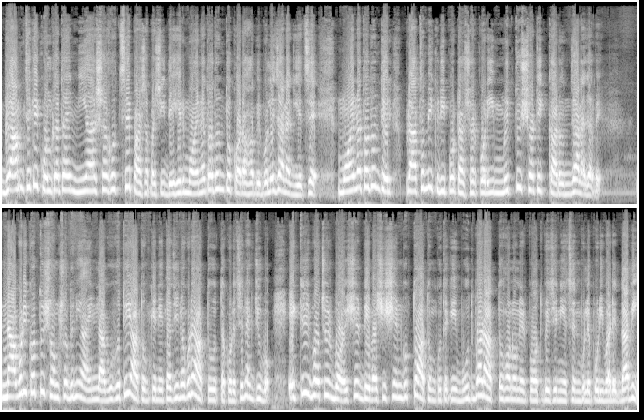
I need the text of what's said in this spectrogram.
গ্রাম থেকে কলকাতায় নিয়ে আসা হচ্ছে, পাশাপাশি দেহের ময়নাতদন্ত করা হবে বলে জানা গিয়েছে। ময়নাতদন্তের প্রাথমিক রিপোর্ট আসার পরই মৃত্যুর সঠিক কারণ জানা যাবে। নাগরিকত্ব সংশোধনী আইন লাগু হতেই আতঙ্কে নেতাজি নগরে আত্মহত্যা করেছেন এক যুবক। একত্রিশ বছর বয়সের দেবাশিস সেনগুপ্ত আতঙ্ক থেকেই বুধবার আত্মহননের পথ বেছে নিয়েছেন বলে পরিবারের দাবি।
